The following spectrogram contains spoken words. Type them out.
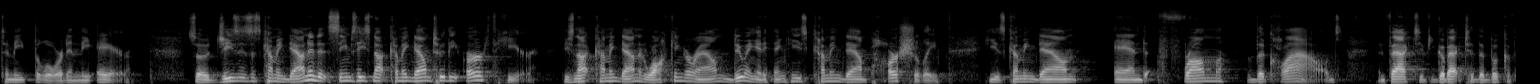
to meet the Lord in the air. So Jesus is coming down, and it seems he's not coming down to the earth here. He's not coming down and walking around doing anything. He's coming down partially. He is coming down and from the clouds. In fact, if you go back to the book of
